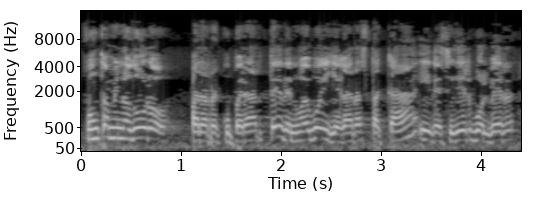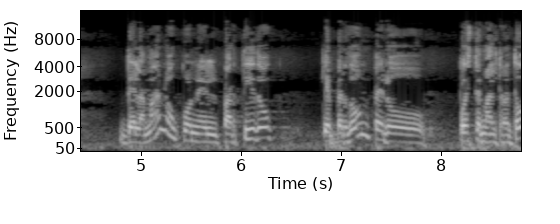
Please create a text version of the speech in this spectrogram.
Fue un camino duro para recuperarte de nuevo y llegar hasta acá y decidir volver de la mano con el partido que, perdón, pero pues te maltrató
